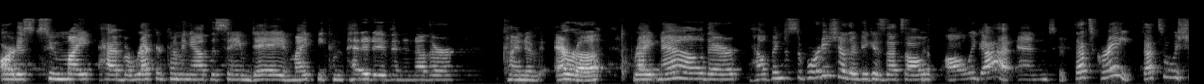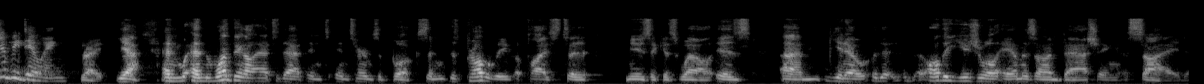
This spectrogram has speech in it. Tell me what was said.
artists who might have a record coming out the same day and might be competitive in another kind of era right now they're helping to support each other because that's all all we got. And that's great. That's what we should be doing. Right. Yeah. And and one thing i'll add to that in in terms of books and this probably applies to music as well is um, you know the, all the usual amazon bashing aside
